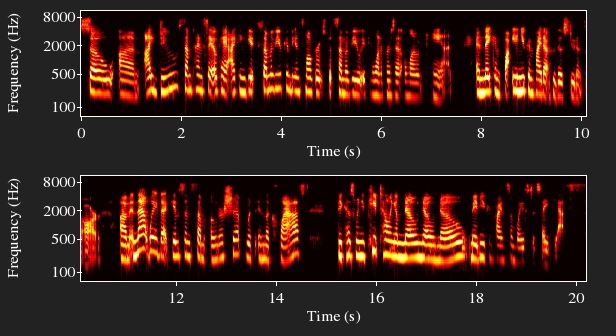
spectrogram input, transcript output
So um, I do sometimes say, okay, I can get some of you can be in small groups, but some of you, if you want to present alone, can. And they can, and you can find out who those students are. Um, and that way, that gives them some ownership within the class. Because when you keep telling them no, no, no, maybe you can find some ways to say yes.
